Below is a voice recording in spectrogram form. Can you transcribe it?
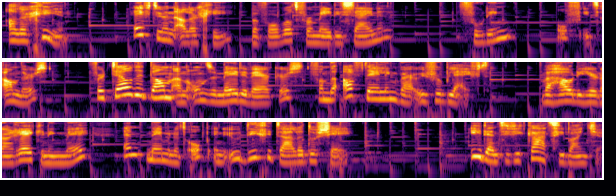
Allergieën. Heeft u een allergie, bijvoorbeeld voor medicijnen, voeding of iets anders? Vertel dit dan aan onze medewerkers van de afdeling waar u verblijft. We houden hier dan rekening mee en nemen het op in uw digitale dossier. Identificatiebandje.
